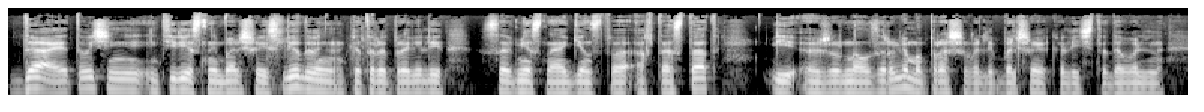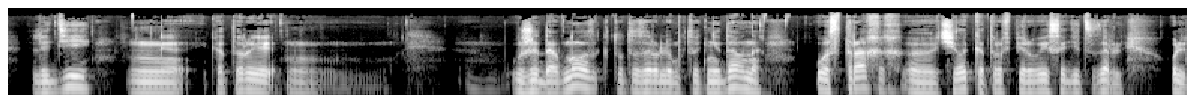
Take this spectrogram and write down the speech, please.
Да, это очень интересное большое исследование, которое провели совместное агентство «Автостат» и э, журнал «За рулем». Опрашивали большое количество довольно людей, которые уже давно, кто-то за рулем, кто-то недавно, о страхах э, человека, который впервые садится за руль. Оль,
